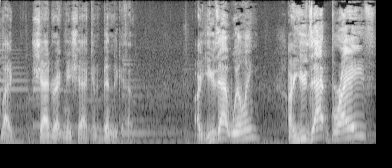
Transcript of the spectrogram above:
like Shadrach, Meshach, and Abednego. Are you that willing? Are you that brave?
